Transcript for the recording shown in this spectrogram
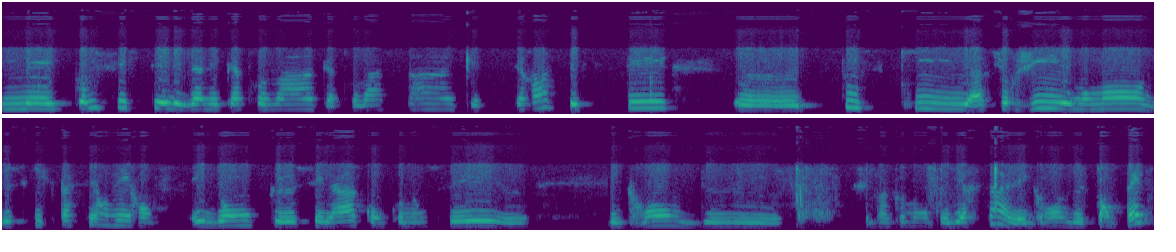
mais comme c'était les années 80, 85, etc., c'était euh, tout ce qui a surgi au moment de ce qui se passait en Iran. Et donc, c'est là qu'on commençait euh, les grandes, je sais pas comment on peut dire ça, les grandes tempêtes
